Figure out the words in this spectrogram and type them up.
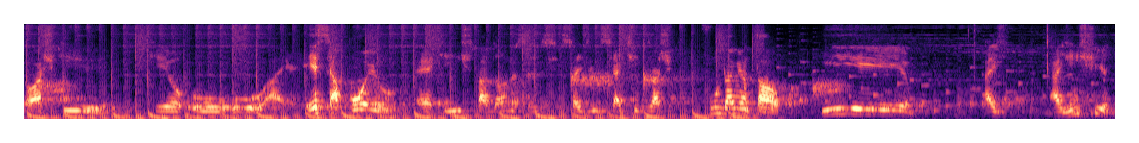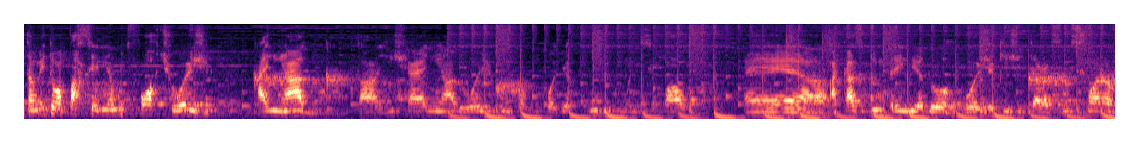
Eu acho que, que o, o esse apoio é, que a gente está dando, essas, essas iniciativas, acho fundamental. E a, a gente também tem uma parceria muito forte hoje, alinhado Tá? A gente é alinhado hoje com, o poder público municipal. É, a Casa do Empreendedor hoje aqui de Niterói funciona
